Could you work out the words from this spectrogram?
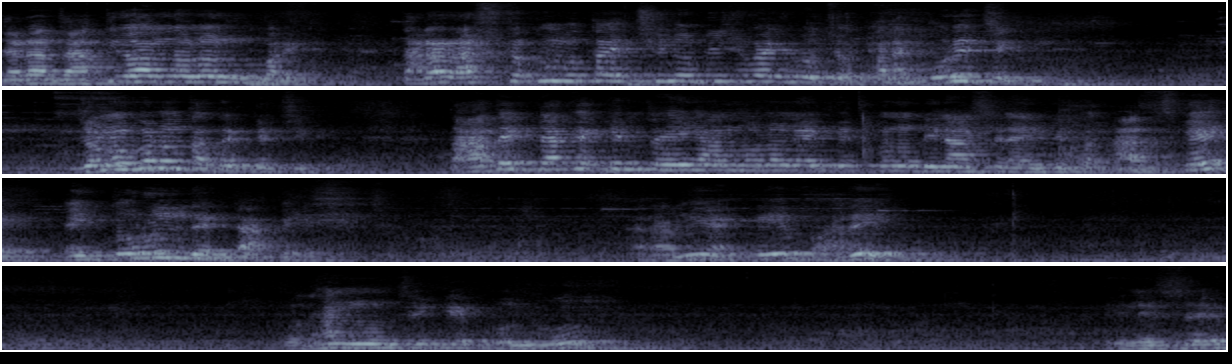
যারা জাতীয় আন্দোলন করে তারা রাষ্ট্র ক্ষমতায় ছিল বিশ বাইশ বছর, তারা করেছে কি? জনগণও তাদেরকে চিনে। তাদের ডাকে কিন্তু এই আন্দোলনে কোনোদিন আসে নাই, কিন্তু আজকে এই তরুণদের ডাকে আর আমি একেবারে প্রধানমন্ত্রীকে বলব ইউনিসেফ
